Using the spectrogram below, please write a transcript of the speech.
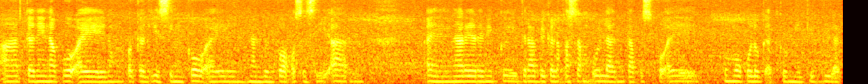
At kanina po ay nung pagkagising ko ay nandun po ako sa CR ay naririnig ko eh, grabe kalakas ang ulan tapos po ay kumukulog at kumikidlat.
